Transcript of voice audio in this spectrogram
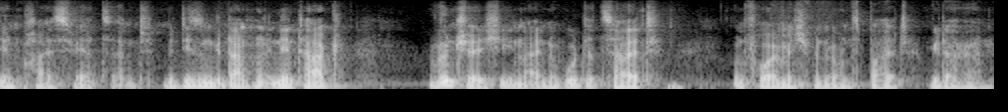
den Preis wert sind. Mit diesen Gedanken in den Tag wünsche ich Ihnen eine gute Zeit und freue mich, wenn wir uns bald wieder hören.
